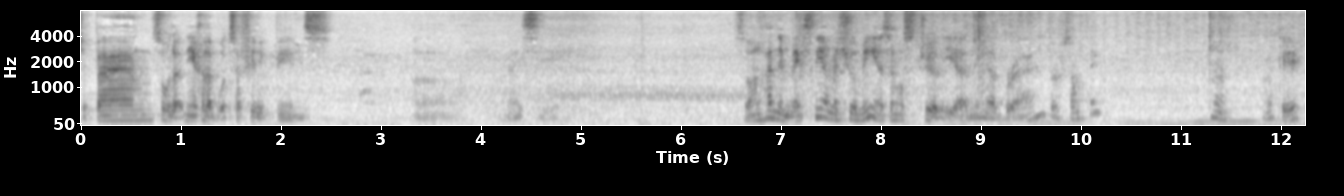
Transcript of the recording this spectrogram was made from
Japan. So, wala niya kalabot sa Philippines. Uh, I see. So, ang Hanimex niya, I'm assuming, is an Australian brand or something? Huh. Okay.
